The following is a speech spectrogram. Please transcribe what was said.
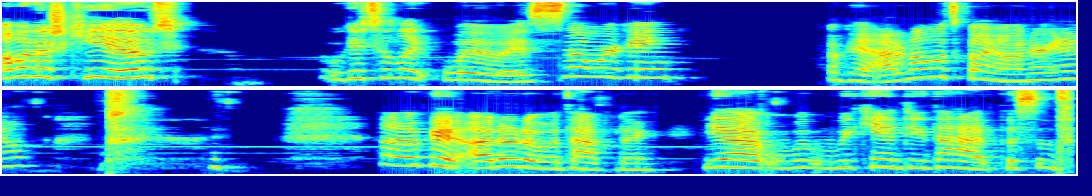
Oh my gosh, cute! We get to like, wait, wait, wait, is this not working? Okay, I don't know what's going on right now. okay, I don't know what's happening. Yeah, we, we can't do that. This is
